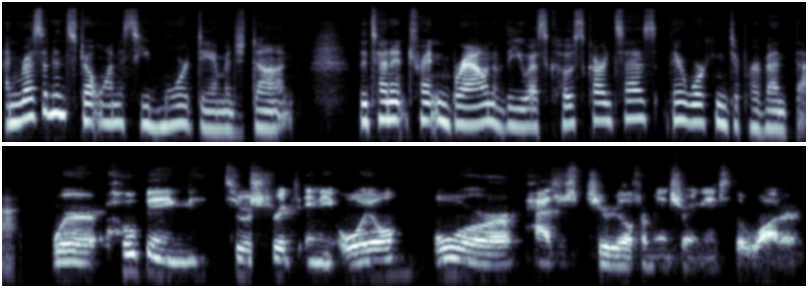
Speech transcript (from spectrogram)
and residents don't want to see more damage done. Lieutenant Trenton Brown of the U.S. Coast Guard says they're working to prevent that. We're hoping to restrict any oil or hazardous material from entering into the water.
